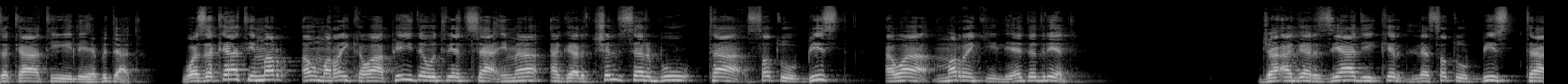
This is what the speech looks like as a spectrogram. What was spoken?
زەکاتی لێ بدات. وە زەکاتی مەڕ ئەو مەڕەی کەوا پێی دەوترێت سائیمە ئەگەر چل سەر بوو تا سەد و بیست ئەوە مەڕێکی لێ دەدرێت. جا ئەگەر زیادی کرد لە سەد و بیست تا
